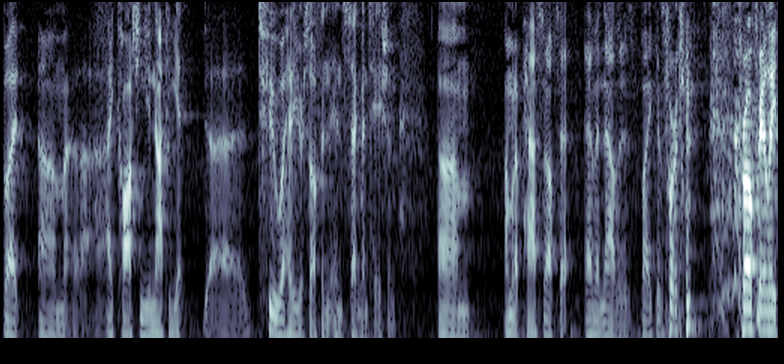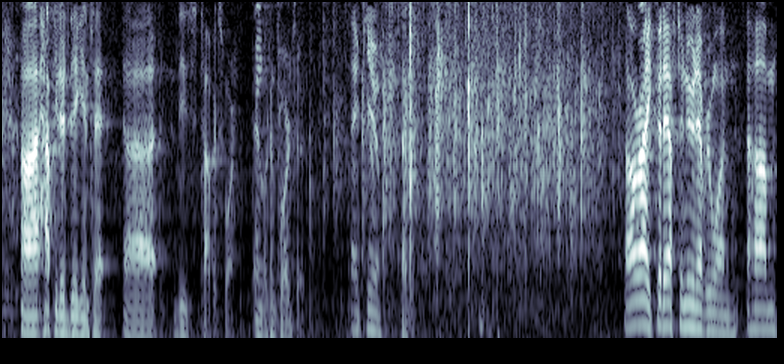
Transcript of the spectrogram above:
but um, I caution you not to get uh, too ahead of yourself in, in segmentation. Um, I'm going to pass it off to Evan now that his mic is working appropriately. Uh, happy to dig into uh, these topics more and Thanks, looking forward to it. Thank you. Thank you. All right, good afternoon, everyone. Um,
